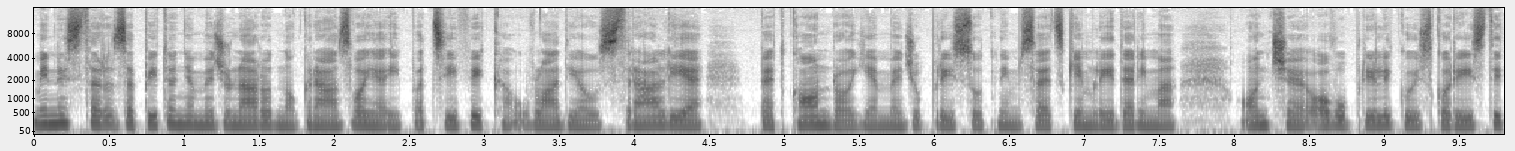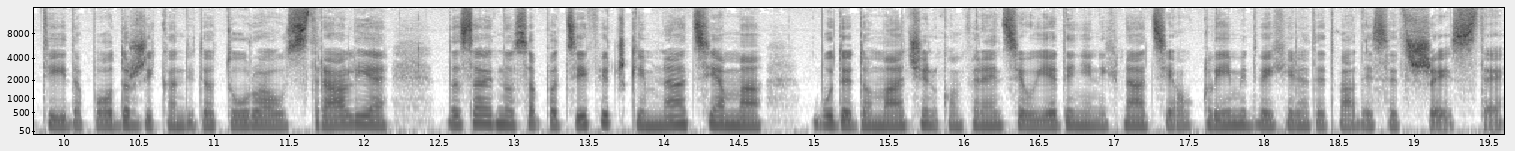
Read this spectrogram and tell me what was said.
Ministar za pitanja međunarodnog razvoja i Pacifika u vladi Australije, Pat Conroy, je među prisutnim svetskim liderima. On će ovu priliku iskoristiti i da podrži kandidaturu Australije da zajedno sa pacifičkim nacijama bude domaćin konferencije Ujedinjenih nacija o klimi 2026.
